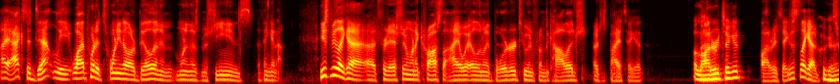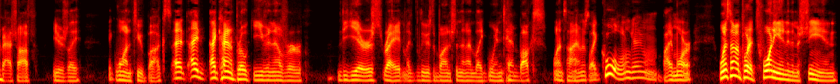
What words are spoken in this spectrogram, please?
I accidentally, well, I put a twenty dollar bill in one of those machines. I think it used to be like a, a tradition when I crossed the Iowa Illinois border to and from the college. I would just buy a ticket, A lottery ticket. lottery ticket, just like a Okay. scratch off. Usually, like one two bucks. I I, I kind of broke even over the years, right? Like lose a bunch and then I'd like win ten bucks one time. It's like cool, okay, well, buy more. One time I put a twenty into the machine,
